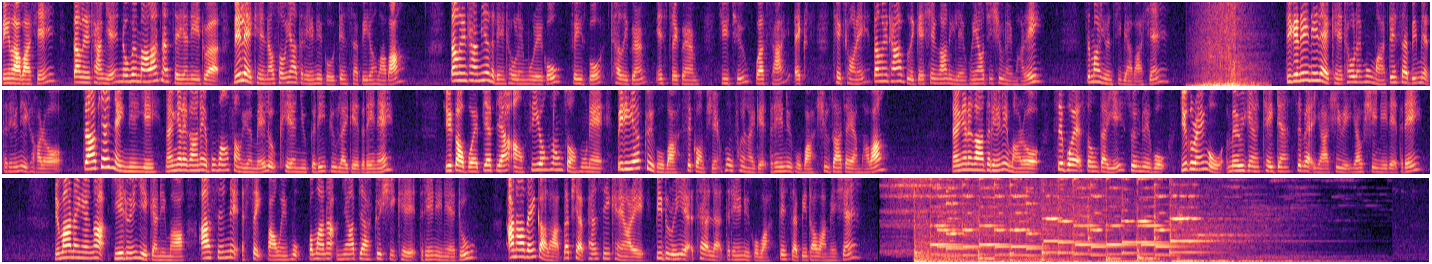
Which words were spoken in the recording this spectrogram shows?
မင်္ဂလာပါရှင်တန်လင်းထိုင်းရဲ့နိုဝင်ဘာလ20ရက်နေ့အတွက်နေ့လည်ခင်းနောက်ဆုံးရသတင်းတွေကိုတင်ဆက်ပေးတော့မှာပါတန်လင်းထိုင်းရဲ့သတင်းထုတ်လွှင့်မှုတွေကို Facebook, Telegram, Instagram, YouTube, Website, X, TikTok နဲ့တန်လင်းထိုင်း application ကနေလည်းဝင်ရောက်ကြည့်ရှုနိုင်ပါတယ်ကျမယွန်းကြည့်ပြပါရှင်ဒီကနေ့နေ့လည်ခင်းထုတ်လွှင့်မှုမှာတင်ဆက်ပေးမယ့်သတင်းတွေကတော့ကြားပြန့်နှိမ်နင်းရေးနိုင်ငံတကာနဲ့ပူးပေါင်းဆောင်ရွက်မယ်လို့ KNU ကတိပြုလိုက်တဲ့သတင်းနဲ့ ရွေးကောက်ပွဲပြက်ပြားအောင်စီယုံလှုံ့ဆော်မှုနဲ့ PDF တွေကိုပါစစ်ကော်မရှင်အမှုဖွင့်လိုက်တဲ့သတင်းတွေကိုပါရှုစားကြရမှာပါ။နိုင်ငံတကာသတင်းတွေမှာတော့စစ်ပွဲအဆုံးသတ်ရေးဆွေးနွေးဖို့ယူကရိန်းကိုအမေရိကန်ထိပ်တန်းစစ်ဘက်အရာရှိတွေရောက်ရှိနေတဲ့သတင်း။မြန်မာနိုင်ငံကရေတွင်းရေကန်တွေမှာအာဆင်းနဲ့အစိတ်ပါဝင်မှုပမာဏအများပြားတွေ့ရှိခဲ့တဲ့သတင်းတွေနဲ့အတူအာနာသိန်းကာလတပ်ဖြတ်ဖမ်းဆီးခံရတဲ့ပြည်သူတွေရဲ့အချက်အလက်သတင်းတွေကိုပါတင်ဆက်ပေးသွားပါမယ်ရှင်။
